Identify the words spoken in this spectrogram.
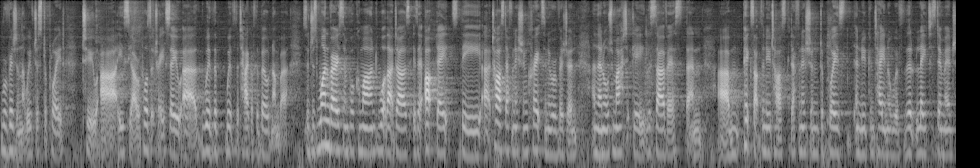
revision that we've just deployed to our ECR repository, so uh, with, the, with the tag of the build number. So just one very simple command. What that does is it updates the uh, task definition, creates a new revision, and then automatically the service then um, picks up the new task definition, deploys a new container with the latest image,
